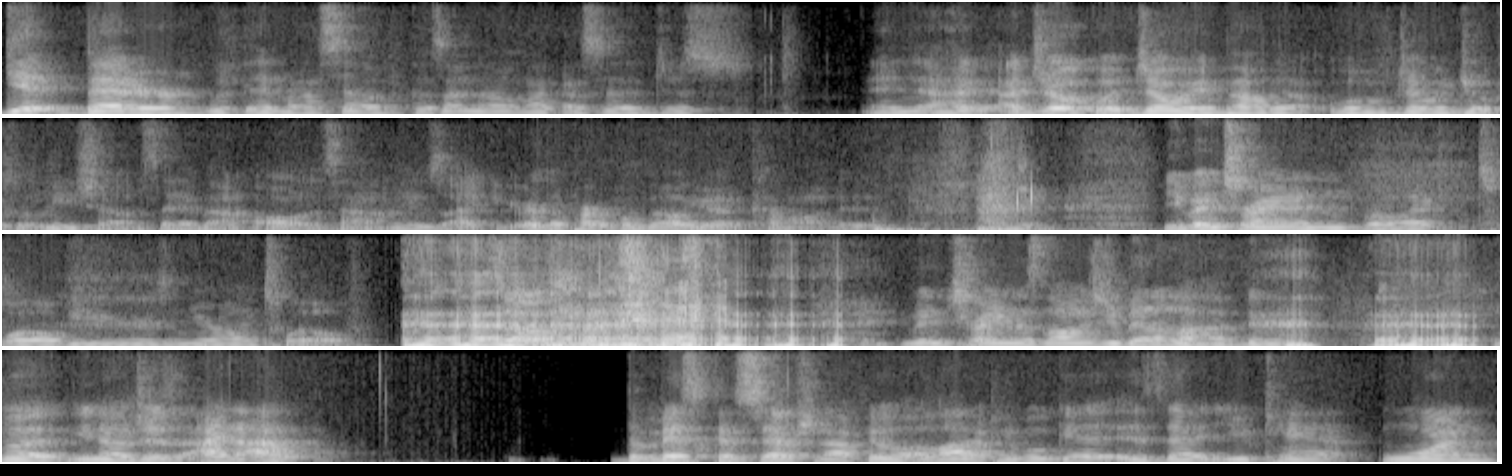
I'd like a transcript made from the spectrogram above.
Get better within myself because I know, like I said, just and I, I joke with Joey about it. Well, Joey jokes with me, shall I say, about it all the time. He was like, "You're the purple belt. You're like, come on, dude. You've been training for like 12 years and you're only 12. So you've been training as long as you've been alive, dude. But you know, just I, I the misconception I feel a lot of people get is that you can't one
